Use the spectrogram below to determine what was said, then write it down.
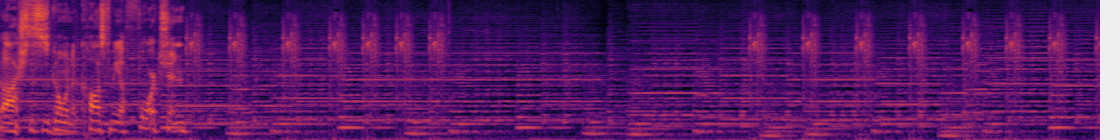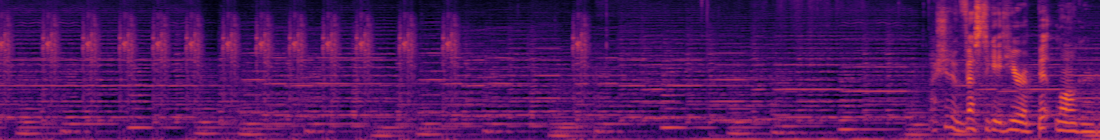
Gosh, this is going to cost me a fortune. Investigate here a bit longer.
